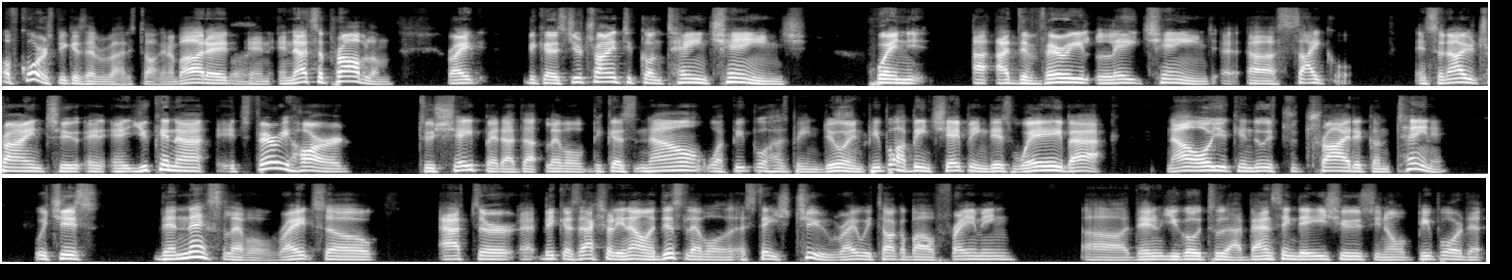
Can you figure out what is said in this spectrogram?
of course, because everybody's talking about it, right. and and that's a problem, right? Because you're trying to contain change when uh, at the very late change uh, uh, cycle, and so now you're trying to, and, and you cannot. It's very hard to shape it at that level because now what people has been doing, people have been shaping this way back. Now all you can do is to try to contain it, which is the next level, right? So after because actually now at this level uh, stage two right we talk about framing uh then you go to advancing the issues you know people are that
